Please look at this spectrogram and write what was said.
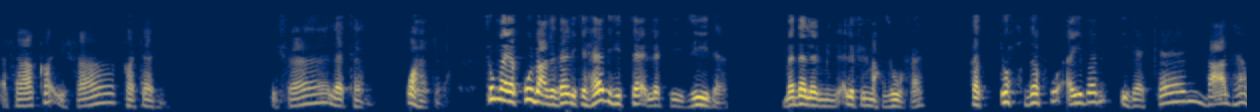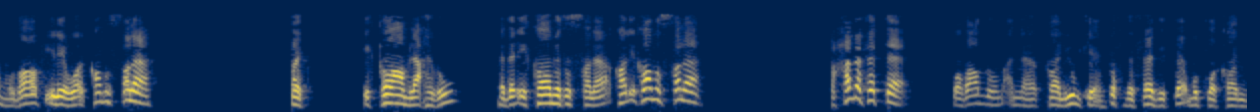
أفاق إفاقة إفالة وهكذا. ثم يقول بعد ذلك هذه التاء التي زيد بدلا من الألف المحذوفة قد تحذف أيضا إذا كان بعدها مضاف إليه وإقام الصلاة. طيب إقام لاحظوا بدل إقامة الصلاة قال إقام الصلاة. فحذف التاء وبعضهم أنها قال يمكن أن تحذف هذه التاء مطلقا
